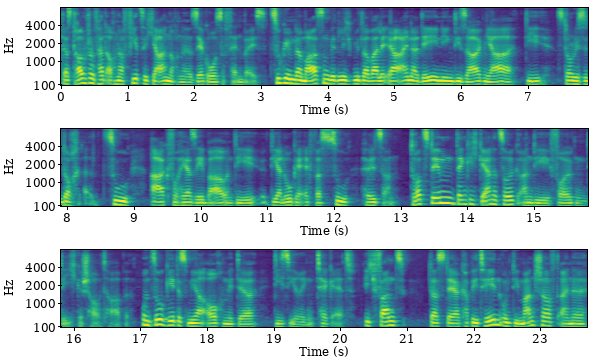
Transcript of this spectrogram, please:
Das Traumschiff hat auch nach 40 Jahren noch eine sehr große Fanbase. Zugegebenermaßen bin ich mittlerweile eher einer derjenigen, die sagen, ja, die Storys sind doch zu arg vorhersehbar und die Dialoge etwas zu hölzern. Trotzdem denke ich gerne zurück an die Folgen, die ich geschaut habe. Und so geht es mir auch mit der diesjährigen Tech-Ad. Ich fand, dass der Kapitän und die Mannschaft eine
